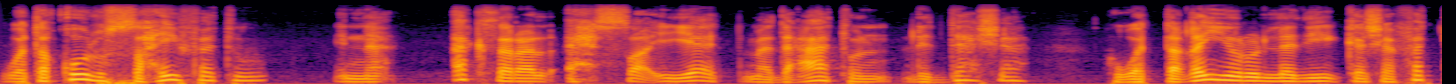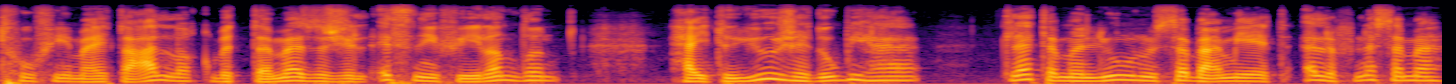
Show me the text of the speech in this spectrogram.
وتقول الصحيفة إن أكثر الإحصائيات مدعاة للدهشة هو التغير الذي كشفته فيما يتعلق بالتمازج الإثني في لندن حيث يوجد بها 3 مليون و700 ألف نسمة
